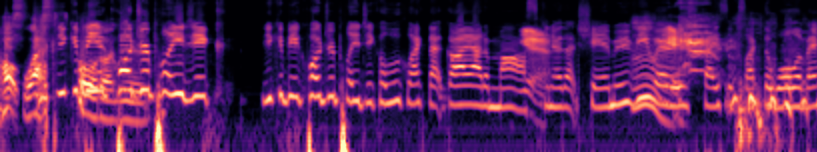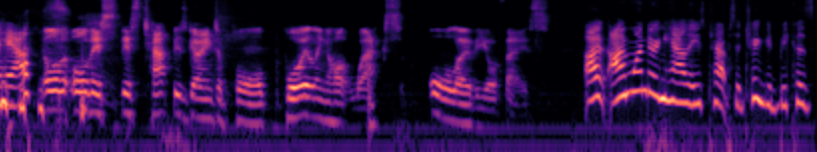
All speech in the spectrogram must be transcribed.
hot this- wax You could be a on you. quadriplegic. You could be a quadriplegic or look like that guy out of Mask. Yeah. You know that Cher movie Mm. where Yeah. his face looks like the wall of a house. or, or this this tap is going to pour boiling hot wax all over your face." I, I'm wondering how these traps are triggered because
